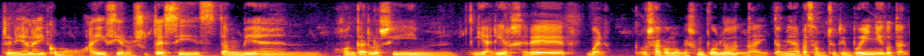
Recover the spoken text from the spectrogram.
tenían ahí como, ahí hicieron su tesis también Juan Carlos y, y Ariel Jerez, bueno, o sea, como que es un pueblo donde ahí también ha pasado mucho tiempo Íñigo, tal.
